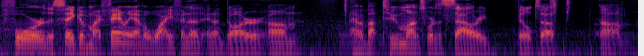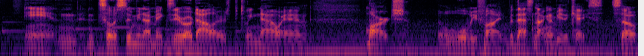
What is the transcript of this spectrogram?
for the sake of my family, I have a wife and a and a daughter. Um, I have about two months worth of salary built up, um, and, and so assuming I make zero dollars between now and March, we'll be fine. But that's not going to be the case. So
